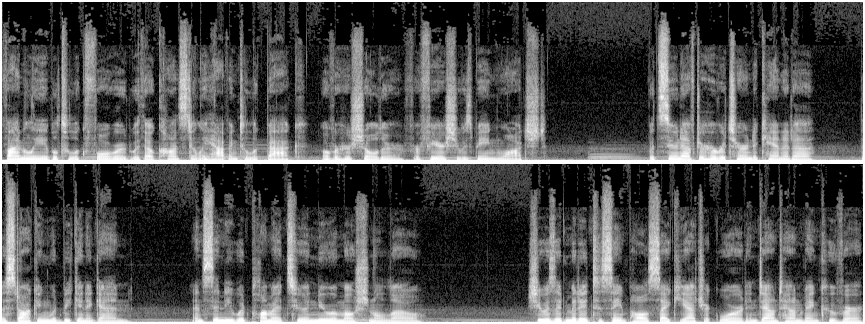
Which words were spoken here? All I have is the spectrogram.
finally able to look forward without constantly having to look back over her shoulder for fear she was being watched. But soon after her return to Canada, the stalking would begin again, and Cindy would plummet to a new emotional low. She was admitted to St. Paul's psychiatric ward in downtown Vancouver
